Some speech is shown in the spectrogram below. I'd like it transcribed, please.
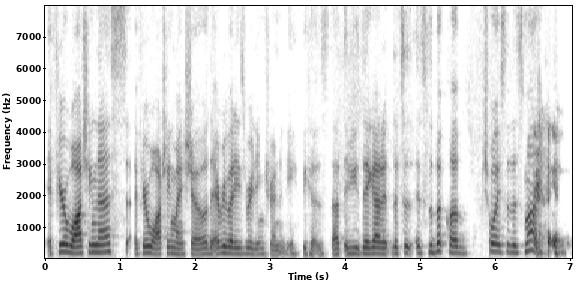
If you're watching this, if you're watching my show, that everybody's reading Trinity because that they got it. That's a, it's the book club choice of this month.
